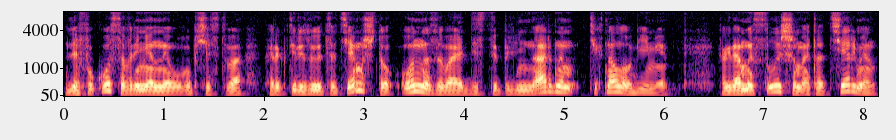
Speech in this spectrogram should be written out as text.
Для Фуко современное общество характеризуется тем, что он называет дисциплинарным технологиями – когда мы слышим этот термин,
